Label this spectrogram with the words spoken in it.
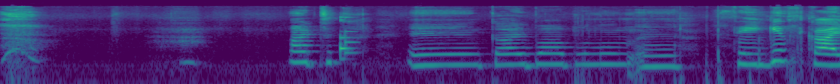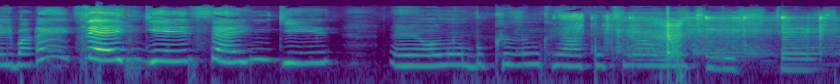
Artık e, galiba bunun e, Zengin galiba. Zengin, zengin. e, onun bu kızın kıyafetini almaya çalışacağız.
